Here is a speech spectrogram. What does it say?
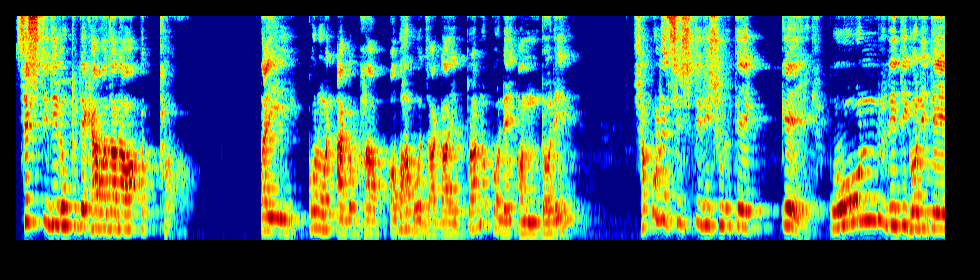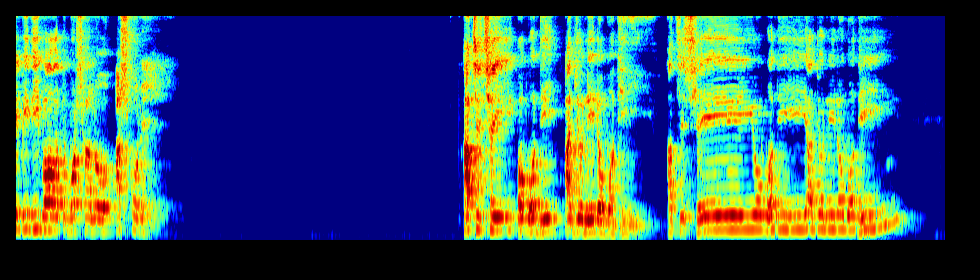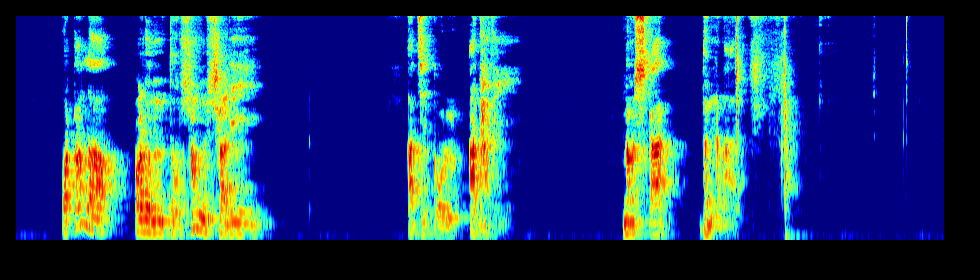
সৃষ্টির রূপরেখা অজানা অকথ্য। তাই কোনো এক ভাব, অভাব জাগায় প্রাণকণে অন্তরে? সকলের সৃষ্টির শুরুতে কে কোন রীতিগণিতে বিধিবত বসালো আসরে? আছে সেই অবধি আজ নিরবধি, আছে সেই অবধি আজ নিরবধি। অটালা অনন্ত সংসারে আছে কোন আধারে নমস্কার ধন্যবাদ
